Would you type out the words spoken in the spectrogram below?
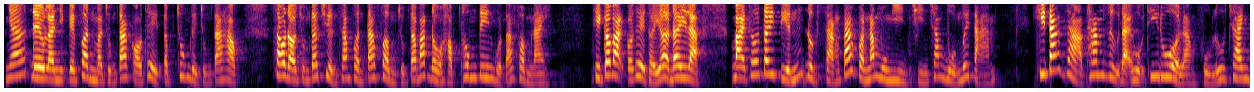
Nhá, đều là những cái phần mà chúng ta có thể tập trung để chúng ta học Sau đó chúng ta chuyển sang phần tác phẩm Chúng ta bắt đầu học thông tin của tác phẩm này thì các bạn có thể thấy ở đây là Bài thơ Tây Tiến được sáng tác vào năm 1948 khi tác giả tham dự đại hội thi đua ở làng Phủ Lưu Tranh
